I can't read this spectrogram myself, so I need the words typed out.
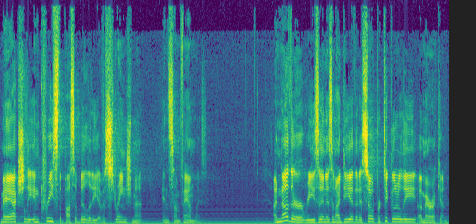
may actually increase the possibility of estrangement in some families. Another reason is an idea that is so particularly American.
